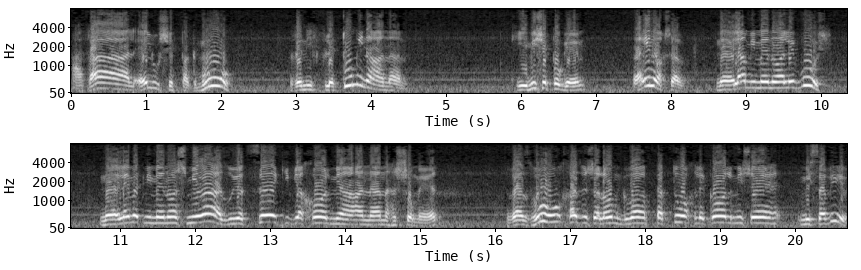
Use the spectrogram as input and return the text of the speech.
אבל אלו שפגמו ונפלטו מן הענן, כי מי שפוגם, ראינו עכשיו, נעלם ממנו הלבוש, נעלמת ממנו השמירה, אז הוא יוצא כביכול מהענן השומר, ואז הוא, חז ושלום, כבר פתוח לכל מי שמסביב,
